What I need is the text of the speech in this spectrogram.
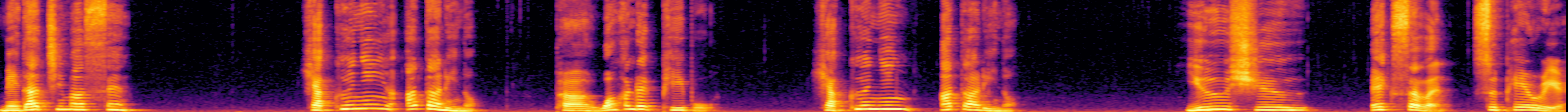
目立ちません100人あたりの per 100 people 100人あたりの優秀 excellent superior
